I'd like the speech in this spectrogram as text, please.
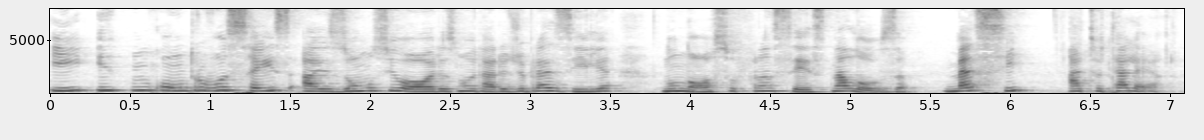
E encontro vocês às 11 horas no horário de Brasília no nosso francês na lousa. Merci, à tout à l'heure.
